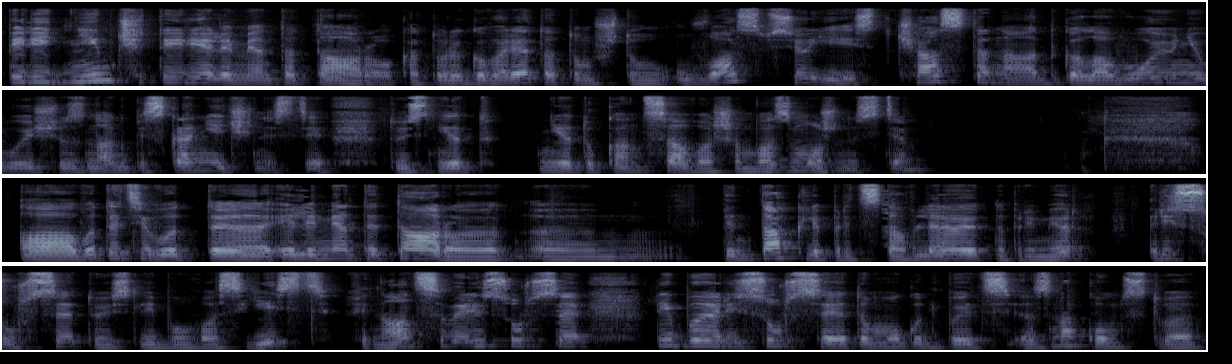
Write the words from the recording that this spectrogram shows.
перед ним четыре элемента Таро, которые говорят о том, что у вас все есть. Часто над головой у него еще знак бесконечности, то есть нет нету конца вашим возможностям. А вот эти вот э, элементы Таро, эм, Пентакли представляют, например, ресурсы, то есть либо у вас есть финансовые ресурсы, либо ресурсы это могут быть знакомства,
